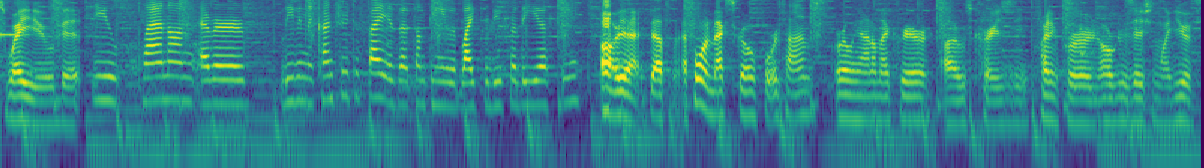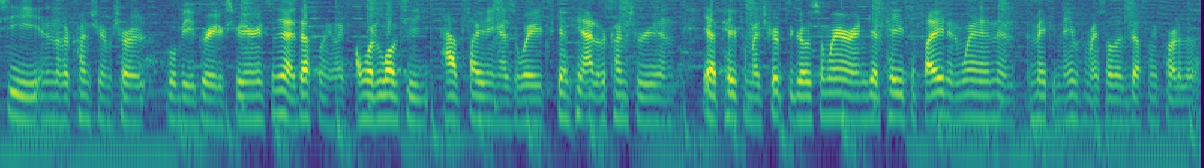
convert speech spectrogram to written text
sway you a bit. Do you plan on ever leaving the country to fight? Is that something you would like to do for the UFC? Oh yeah, definitely. I fought in Mexico four times early on in my career. Uh, it was crazy. Fighting for an organization like UFC in another country, I'm sure it will be a great experience. And yeah, definitely. Like I would love to have fighting as a way to get me out of the country and yeah, pay for my trip to go somewhere and get paid to fight and win and, and make a name for myself. That's definitely part of the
